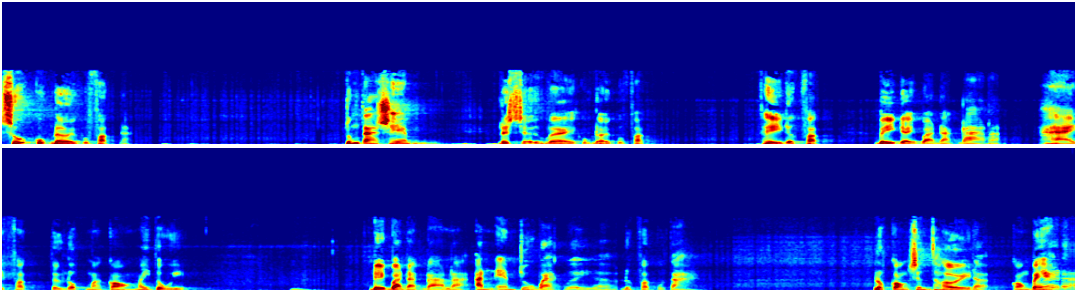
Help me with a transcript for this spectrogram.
suốt cuộc đời của phật đó. Chúng ta xem lịch sử về cuộc đời của phật, thì đức phật bị đề bà đạt đa đó hại phật từ lúc mà còn mấy tuổi đề bà đạt đa là anh em chú bác với ờ, đức phật của ta. Lúc còn sinh thời đó, còn bé đó,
